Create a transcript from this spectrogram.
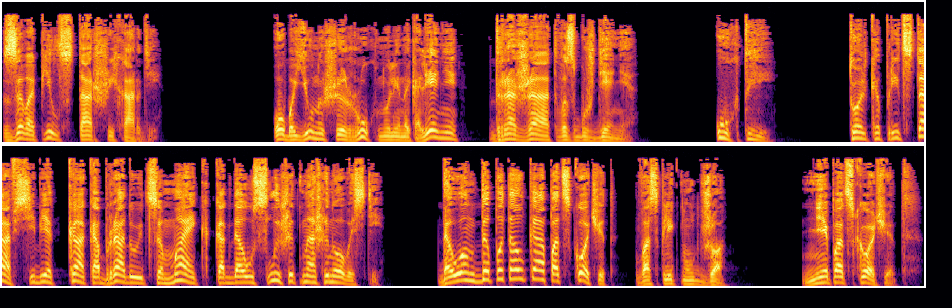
завопил старший Харди. Оба юноши рухнули на колени, дрожа от возбуждения. «Ух ты! Только представь себе, как обрадуется Майк, когда услышит наши новости! Да он до потолка подскочит!» — воскликнул Джо. «Не подскочит!»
